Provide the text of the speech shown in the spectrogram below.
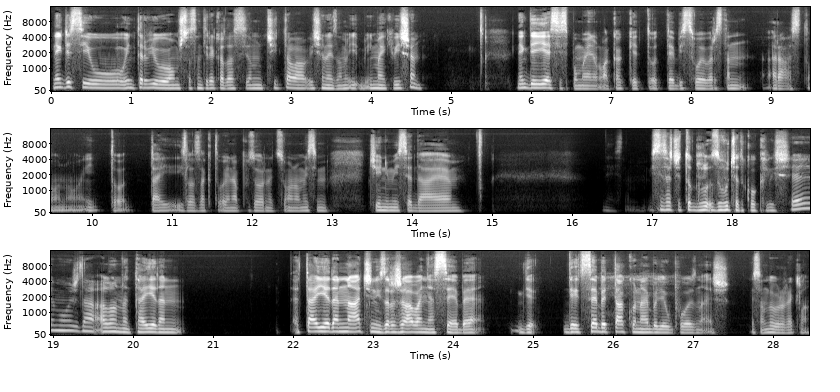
Negdje si u intervju ovom što sam ti rekla da sam čitala, više ne znam, ima ih više negdje jesi spomenula kak je to tebi svojevrstan rast ono, i to taj izlazak tvoj na pozornicu ono mislim čini mi se da je ne znam, mislim sad će to zvučat kao kliše možda ali ono taj jedan taj jedan način izražavanja sebe gdje, gdje sebe tako najbolje upoznaješ. Jesam dobro rekla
